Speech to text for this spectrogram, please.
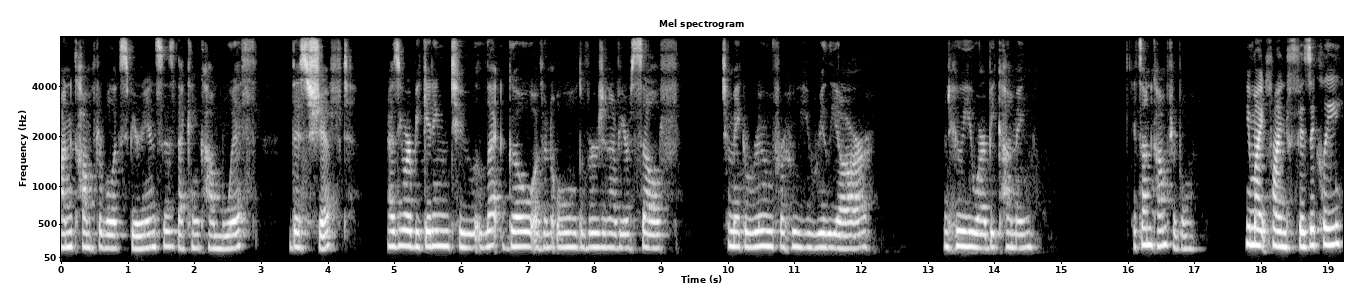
uncomfortable experiences that can come with this shift as you are beginning to let go of an old version of yourself to make room for who you really are and who you are becoming. It's uncomfortable. You might find physically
